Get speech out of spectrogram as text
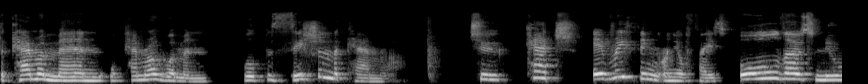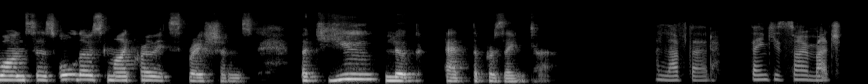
The cameraman or camera woman will position the camera to catch everything on your face, all those nuances, all those micro expressions, but you look at the presenter. I love that. Thank you so much.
